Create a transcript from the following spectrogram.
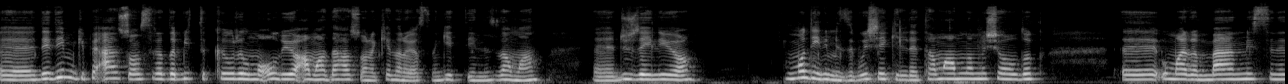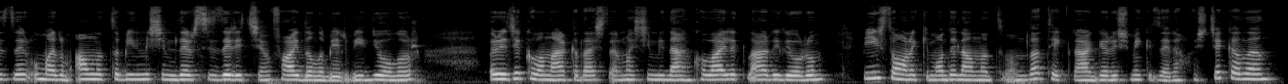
Ee, dediğim gibi en son sırada bir tık kıvrılma oluyor ama daha sonra kenar oyasına gittiğiniz zaman e, düzeliyor. Modelimizi bu şekilde tamamlamış olduk. Ee, umarım beğenmişsinizdir. Umarım anlatabilmişimdir. Sizler için faydalı bir video olur. Örecek olan arkadaşlarıma şimdiden kolaylıklar diliyorum. Bir sonraki model anlatımımda tekrar görüşmek üzere. Hoşçakalın.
